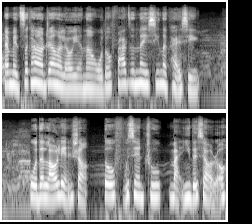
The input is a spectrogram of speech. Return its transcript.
哎，每次看到这样的留言呢，我都发自内心的开心，我的老脸上。都浮现出满意的笑容，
